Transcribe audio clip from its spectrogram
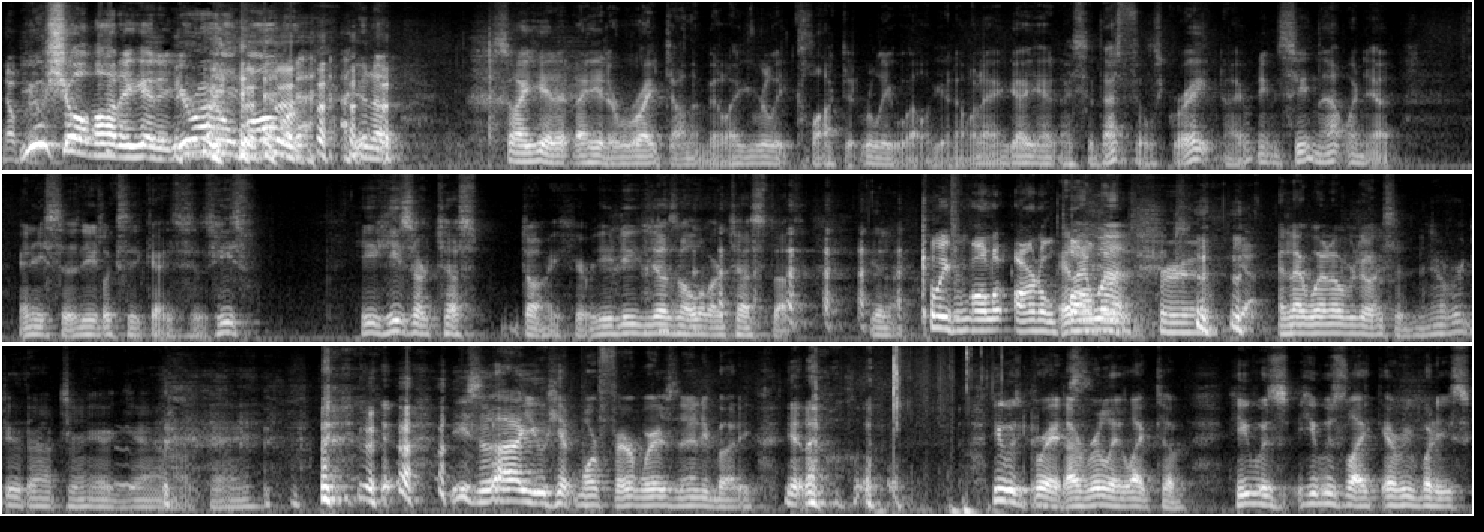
Nope. You show him how to hit it. You're Arnold Palmer, you know. So I hit it. I hit it right down the middle. I really clocked it really well, you know. And I, I, I said, that feels great. I haven't even seen that one yet. And he said, he looks at the guy. He says, he's he, he's our test dummy here. He, he does all of our test stuff, you know. Coming from Arnold Arnold And I went, For. Yeah. and I went over to him. I said, "Never do that to me again, okay?" he said, "Ah, you hit more fairways than anybody." You know, he was great. I really liked him. He was he was like everybody's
